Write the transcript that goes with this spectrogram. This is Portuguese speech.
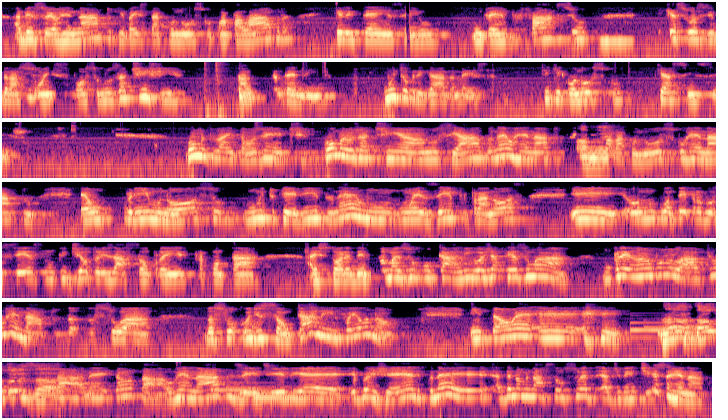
Abençoe o Renato, que vai estar conosco com a palavra, que ele tenha, Senhor, um verbo fácil e que as suas vibrações possam nos atingir a telinha. Muito obrigada, mestre. Fique conosco, que assim seja. Vamos lá então, gente. Como eu já tinha anunciado, né? O Renato vai falar conosco. O Renato é um primo nosso, muito querido, né? Um, um exemplo para nós. E eu não contei para vocês, não pedi autorização para ele para contar a história dele. Mas o, o Carlinho hoje já fez uma, um preâmbulo lá, viu, Renato, da, da, sua, da sua condição. Carlinhos, foi eu não. Então é. é... Não, tá autorizado. Tá, né? Então tá. O Renato, gente, ele é evangélico, né? A denominação sua é adventista, Renato?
